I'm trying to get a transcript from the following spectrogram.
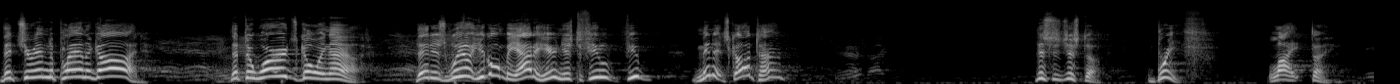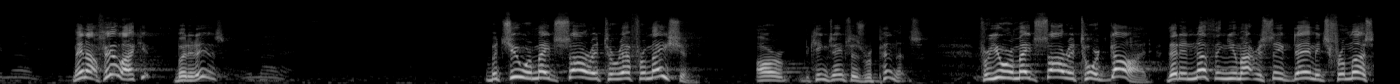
that you're in the plan of God, that the word's going out, that His will. You're going to be out of here in just a few few minutes, God time. This is just a brief, light thing. May not feel like it, but it is. But you were made sorry to reformation, or the King James says repentance. For you were made sorry toward God, that in nothing you might receive damage from us.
